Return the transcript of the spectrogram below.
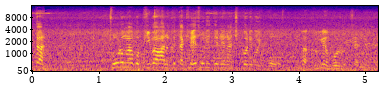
일단 조롱하고 비방하는 그딴 개소리들이나 짓거리고 있고 그러니까 그게 뭘 못했는데?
